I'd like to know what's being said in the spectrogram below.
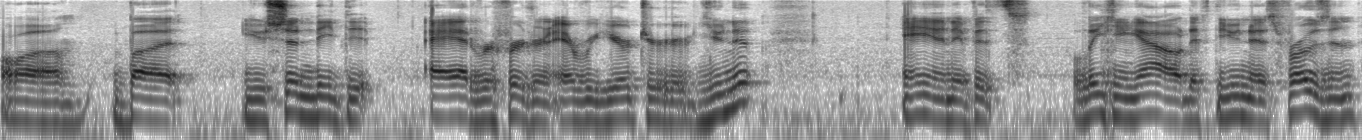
um, but you shouldn't need to add refrigerant every year to your unit. And if it's leaking out, if the unit is frozen,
